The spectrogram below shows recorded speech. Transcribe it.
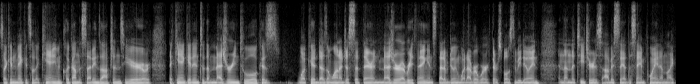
So I can make it so they can't even click on the settings options here, or they can't get into the measuring tool because what kid doesn't want to just sit there and measure everything instead of doing whatever work they're supposed to be doing? And then the teachers, obviously, at the same point, I'm like,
